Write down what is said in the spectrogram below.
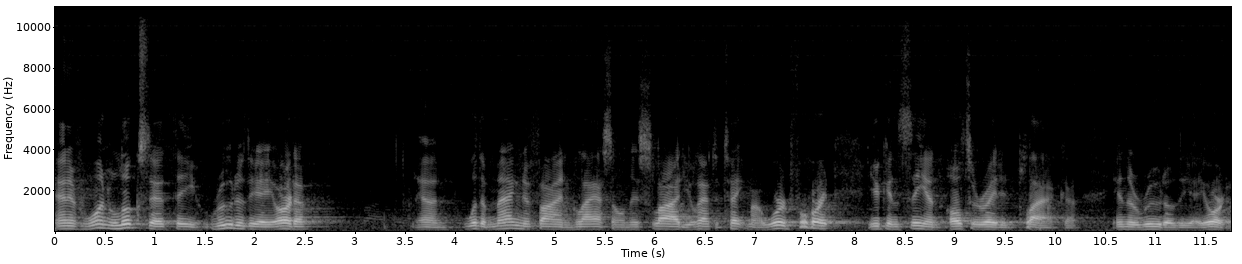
And if one looks at the root of the aorta, and with a magnifying glass on this slide, you'll have to take my word for it. You can see an ulcerated plaque uh, in the root of the aorta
